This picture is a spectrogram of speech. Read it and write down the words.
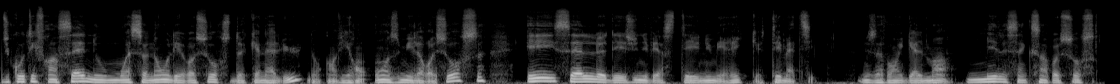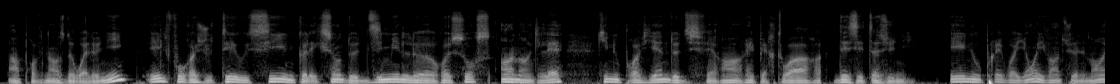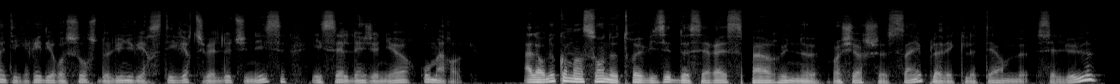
Du côté français, nous moissonnons les ressources de Canal U, donc environ 11 000 ressources, et celles des universités numériques thématiques. Nous avons également 1500 ressources en provenance de Wallonie et il faut rajouter aussi une collection de 10 000 ressources en anglais qui nous proviennent de différents répertoires des États-Unis. Et nous prévoyons éventuellement intégrer des ressources de l'Université virtuelle de Tunis et celles d'ingénieurs au Maroc. Alors nous commençons notre visite de CRS par une recherche simple avec le terme cellule.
